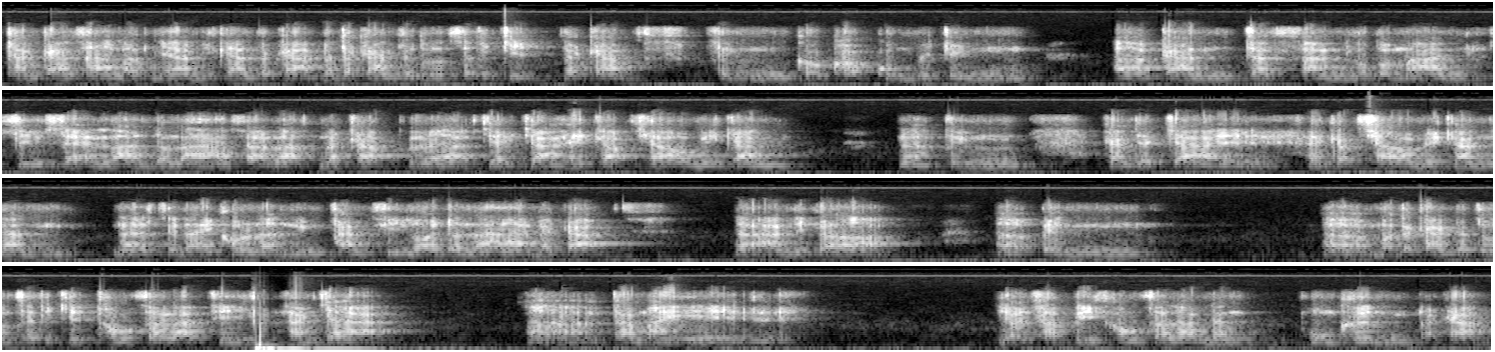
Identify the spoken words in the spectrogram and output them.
ทางการสหรัฐเนี่ยมีการประกาศมาตรการกระตุ้นเศรษฐกิจนะครับ ซึ่งก็ครอบคลุมไปถึงการจัดสรรงบประมาณ 4 แสนล้านดอลลาร์สหรัฐนะครับ เพื่อแจกจ่ายให้กับชาวอเมริกันนะซึ่งการแจกจ่ายให้กับชาวอเมริกันนั้นนะจะได้คนละ 1,400 ดอลลาร์นะครับนะอันนี้ก็เป็นมาตรการกระตุ้นเศรษฐกิจของสหรัฐที่ค่อนข้างจะทำให้ยอดค้าปลีกของสหรัฐนั้น พุ่งขึ้นนะครับ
